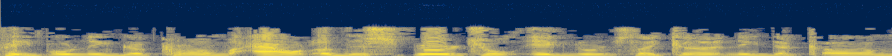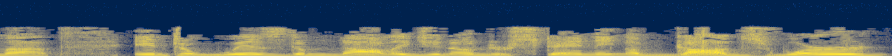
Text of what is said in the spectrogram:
People need to come out of this spiritual ignorance. They need to come uh, into wisdom, knowledge, and understanding of God's Word.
